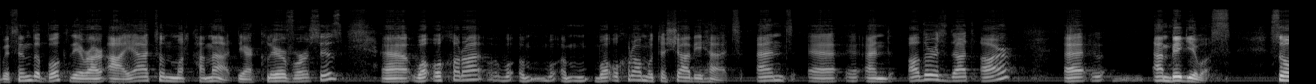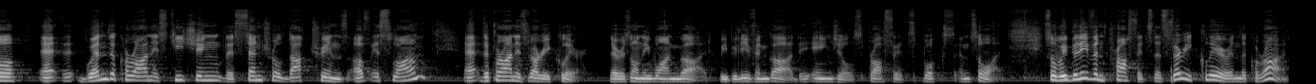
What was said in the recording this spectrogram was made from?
within the book there are ayatun muhkamat, there are clear verses, uh, um, wa ukhra mutashabihat, and, and others that are uh, ambiguous. So uh, when the Quran is teaching the central doctrines of Islam, uh, the Quran is very clear. There is only one God. We believe in God, the angels, prophets, books, and so on. So we believe in prophets. That's very clear in the Quran.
